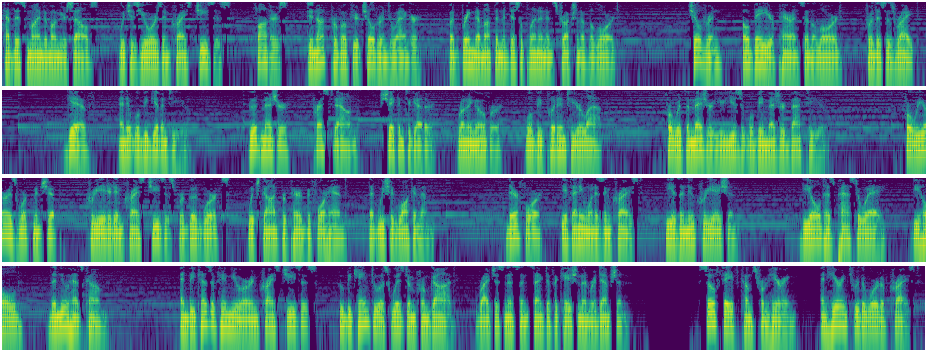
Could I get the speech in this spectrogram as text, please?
Have this mind among yourselves, which is yours in Christ Jesus. Fathers, do not provoke your children to anger, but bring them up in the discipline and instruction of the Lord. Children, obey your parents in the Lord, for this is right. Give, and it will be given to you. Good measure, pressed down, shaken together, running over, will be put into your lap. For with the measure you use it will be measured back to you. For we are his workmanship, created in Christ Jesus for good works, which God prepared beforehand, that we should walk in them. Therefore, if anyone is in Christ, he is a new creation. The old has passed away, Behold, the new has come. And because of him you are in Christ Jesus, who became to us wisdom from God, righteousness and sanctification and redemption. So faith comes from hearing, and hearing through the word of Christ.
